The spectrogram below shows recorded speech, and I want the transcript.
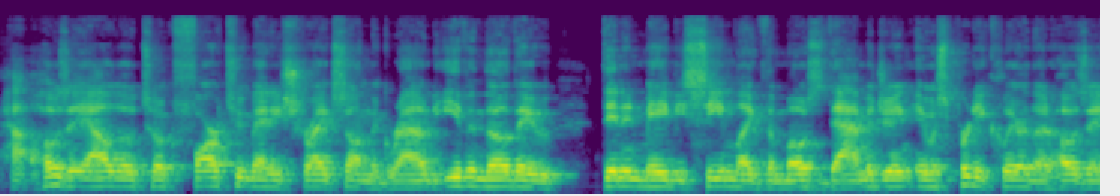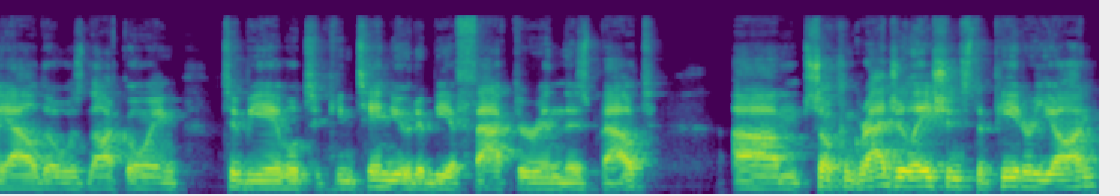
Jose Aldo took far too many strikes on the ground, even though they didn't maybe seem like the most damaging. It was pretty clear that Jose Aldo was not going to be able to continue to be a factor in this bout. Um, so congratulations to Peter Yan,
